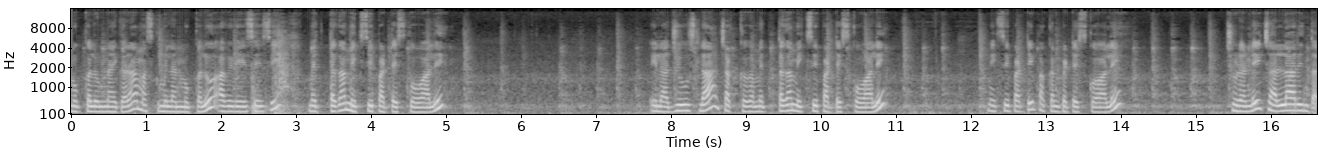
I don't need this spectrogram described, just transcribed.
ముక్కలు ఉన్నాయి కదా మస్కుమిలన్ ముక్కలు అవి వేసేసి మెత్తగా మిక్సీ పట్టేసుకోవాలి. ఇలా జ్యూస్లా చక్కగా మెత్తగా మిక్సీ పట్టేసుకోవాలి. మిక్సీ పట్టి పక్కన పెట్టేసుకోవాలి. చూడండి చల్లారిన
